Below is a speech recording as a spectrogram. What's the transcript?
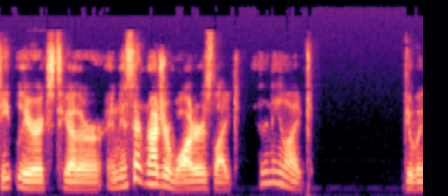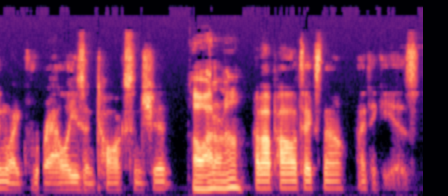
Deep lyrics together. And isn't Roger Waters like, isn't he like doing like rallies and talks and shit Oh, I don't know. about politics now? I think he is.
